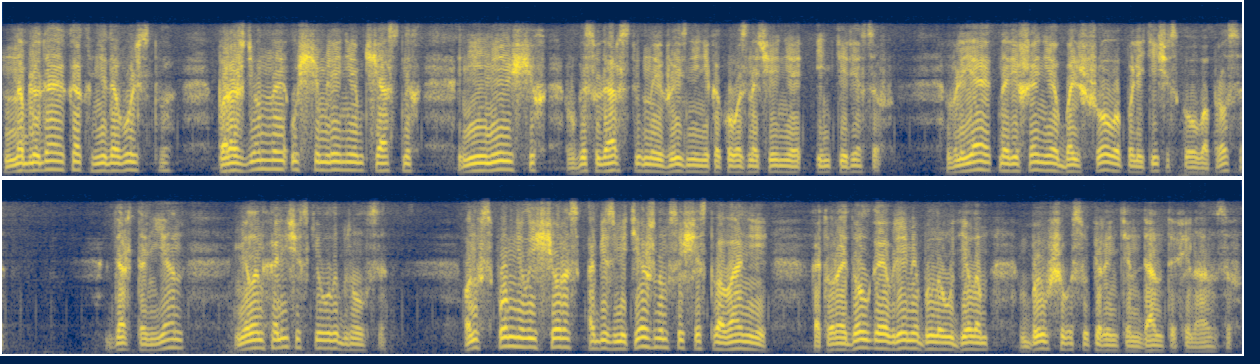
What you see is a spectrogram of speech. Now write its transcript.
Наблюдая, как недовольство, порожденное ущемлением частных, не имеющих в государственной жизни никакого значения интересов, влияет на решение большого политического вопроса, Д'Артаньян меланхолически улыбнулся. Он вспомнил еще раз о безмятежном существовании, которое долгое время было уделом бывшего суперинтенданта финансов,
